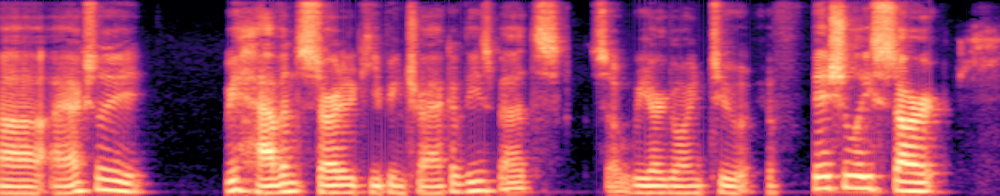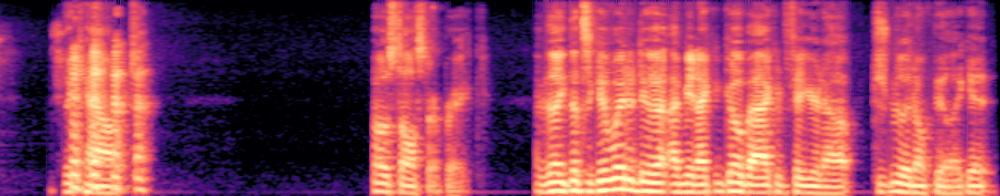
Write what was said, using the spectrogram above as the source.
Uh, I actually we haven't started keeping track of these bets, so we are going to officially start the count post All Star break. I feel like that's a good way to do it. I mean, I could go back and figure it out. Just really don't feel like it.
